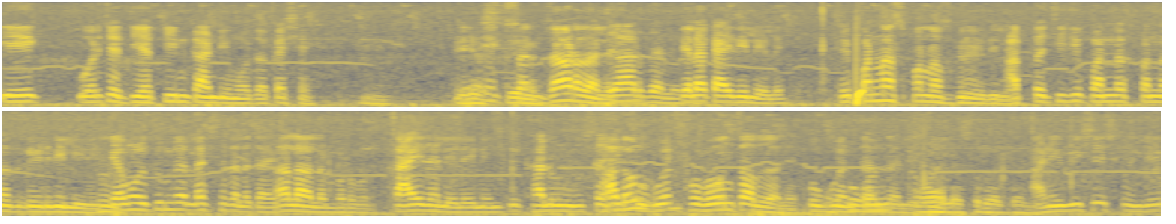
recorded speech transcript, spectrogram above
एक वरच्या या तीन कांडी मोजा कशा आहे ते झाले. जाड झाले. त्याला काय दिलेलं आहे? ते पन्नास पन्नास ग्रेड दिले. आताची जी पन्नास पन्नास ग्रेड हम्म. त्यामुळे तुमच्या लक्षात आलं काय? आलं आलं बरोबर. काय झालेलं आहे नेमकी? खालून ऊस फुगवून फुगवून चालू झाले फुगवण चालू झाली सुरुवात आणि विशेष म्हणजे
